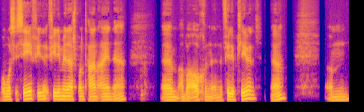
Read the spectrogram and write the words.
Momo Sissé fiel, fiel mir da spontan ein. Ja ähm, aber auch ein, ein Philipp Clement, ja. Ähm,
